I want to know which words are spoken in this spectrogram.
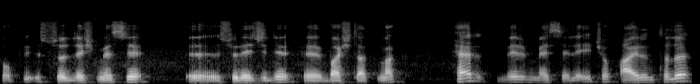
toplu sözleşmesi e, sürecini e, başlatmak, her bir meseleyi çok ayrıntılı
